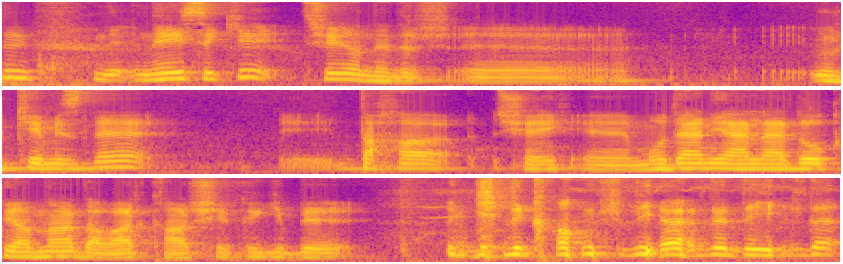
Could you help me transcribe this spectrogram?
Ne- neyse ki şey nedir e, ülkemizde daha şey e, modern yerlerde okuyanlar da var. Karşıyaka gibi geri kalmış bir yerde değil de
